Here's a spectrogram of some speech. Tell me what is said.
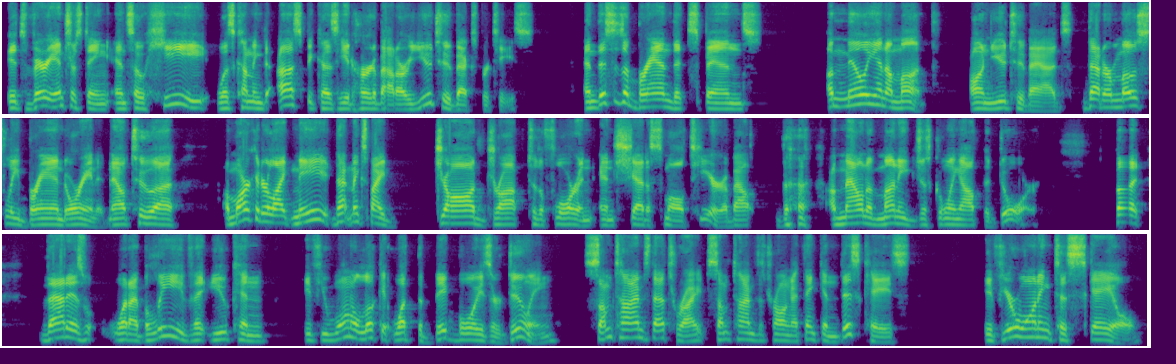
it's very interesting. And so he was coming to us because he had heard about our YouTube expertise. And this is a brand that spends a million a month on YouTube ads that are mostly brand oriented. Now, to a, a marketer like me, that makes my jaw drop to the floor and, and shed a small tear about the amount of money just going out the door. But that is what I believe that you can, if you want to look at what the big boys are doing, sometimes that's right, sometimes it's wrong. I think in this case, if you're wanting to scale,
